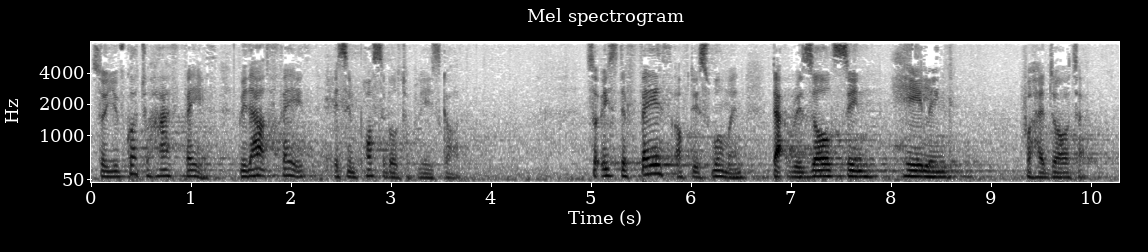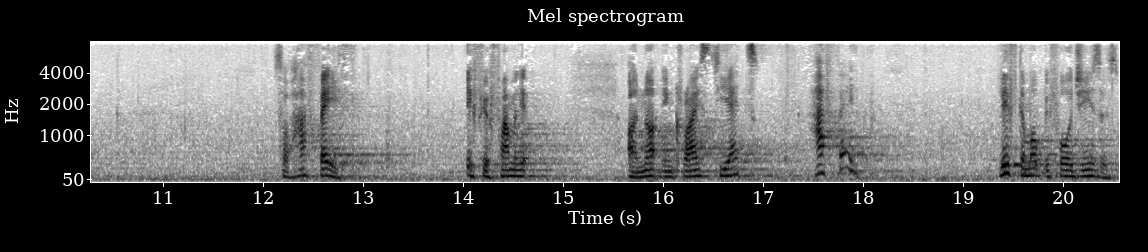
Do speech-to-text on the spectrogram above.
So you've got to have faith. Without faith, it's impossible to please God. So it's the faith of this woman that results in healing for her daughter. So have faith. If your family are not in Christ yet, have faith. Lift them up before Jesus.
